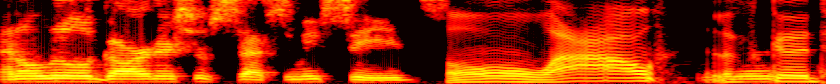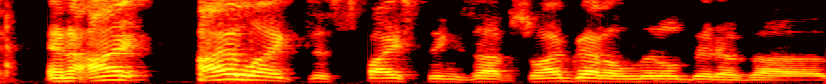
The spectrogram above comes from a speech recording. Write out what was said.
and a little garnish of sesame seeds. Oh wow, looks Mhm. good. and I I like to spice things up, so I've got a little bit of a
